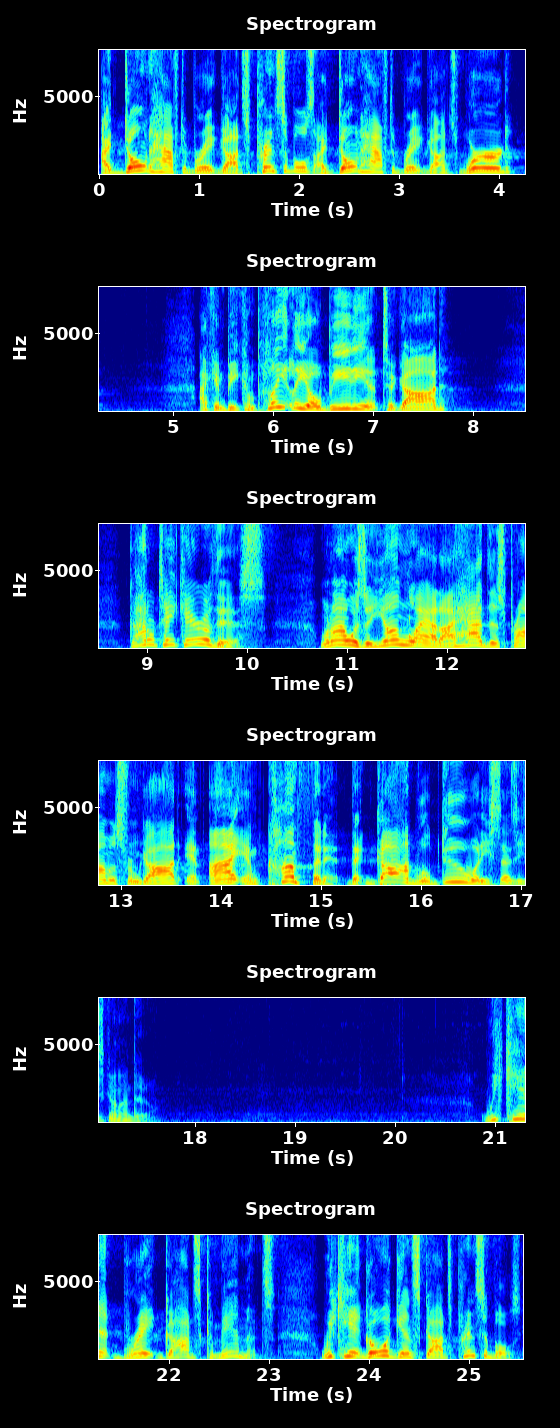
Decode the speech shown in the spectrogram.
I don't have to break God's principles. I don't have to break God's word. I can be completely obedient to God. God will take care of this. When I was a young lad, I had this promise from God, and I am confident that God will do what He says He's going to do. We can't break God's commandments. We can't go against God's principles.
